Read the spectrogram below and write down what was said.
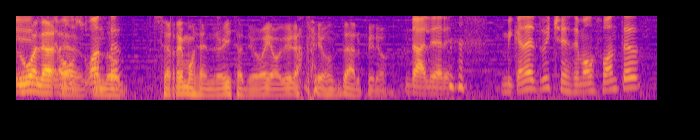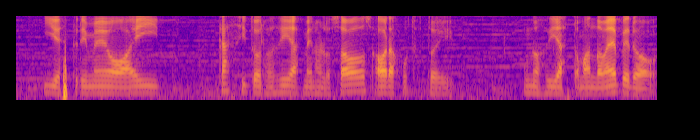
Igual a- The Most cuando Wanted. Cerremos la entrevista te voy a volver a preguntar, pero. Dale, dale. Mi canal de Twitch es The Most Wanted. Y streameo ahí casi todos los días, menos los sábados. Ahora justo estoy unos días tomándome, pero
